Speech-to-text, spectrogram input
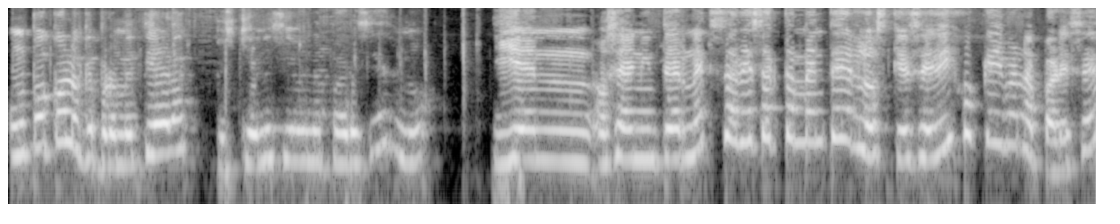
un poco lo que prometía era, pues, quiénes iban a aparecer, ¿no? Y en, o sea, en internet sabía exactamente los que se dijo que iban a aparecer,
